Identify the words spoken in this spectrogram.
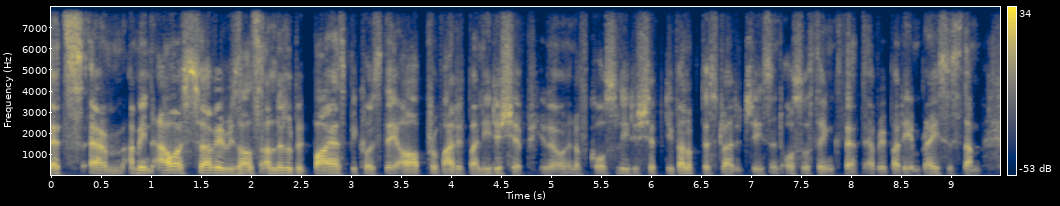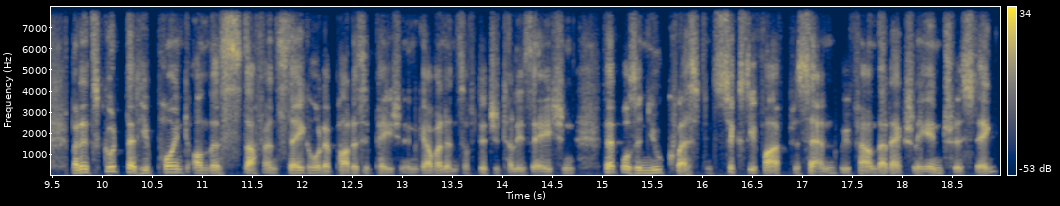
that's um, i mean our survey results are a little bit biased because they are provided by leadership you know and of course leadership develop the strategies and also think that everybody embraces them. But it's good that you point on the stuff and stakeholder participation in governance of digitalization. That was a new question 65 percent we found that actually interesting.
